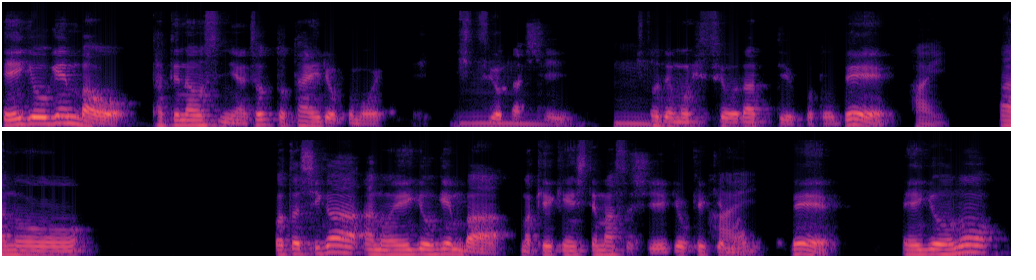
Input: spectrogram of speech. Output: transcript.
営業現場を立て直すにはちょっと体力も必要だし、うん、人手も必要だっていうことで、はい。あの、私があの営業現場、まあ、経験してますし、営業経験もあるので、営業の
